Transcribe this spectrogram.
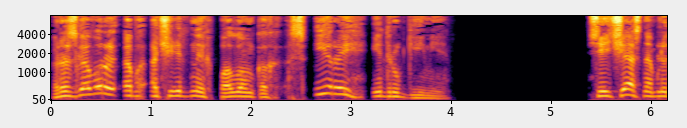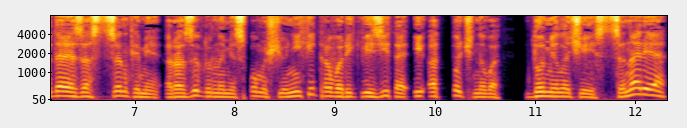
разговоры об очередных поломках с Ирой и другими. Сейчас, наблюдая за сценками, разыгранными с помощью нехитрого реквизита и отточенного до мелочей сценария,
